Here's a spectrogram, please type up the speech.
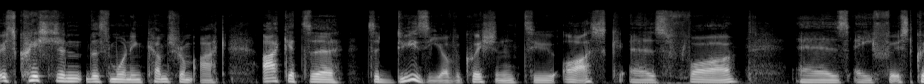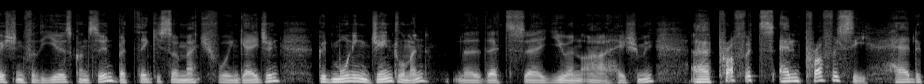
First question this morning comes from Ike. Ike, it's a it's a doozy of a question to ask as far as a first question for the year is concerned, but thank you so much for engaging. Good morning, gentlemen. Uh, that's uh, you and I, Heshamu. Uh, prophets and prophecy. Had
